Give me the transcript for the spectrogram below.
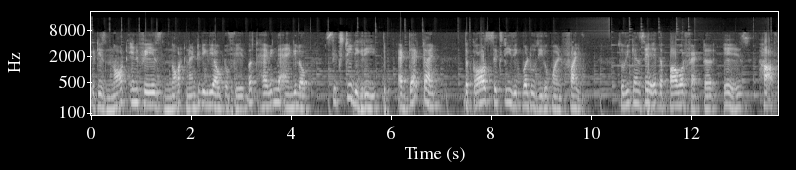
it is not in phase not 90 degree out of phase but having the angle of 60 degree at that time the cos 60 is equal to 0.5 so we can say the power factor is half.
